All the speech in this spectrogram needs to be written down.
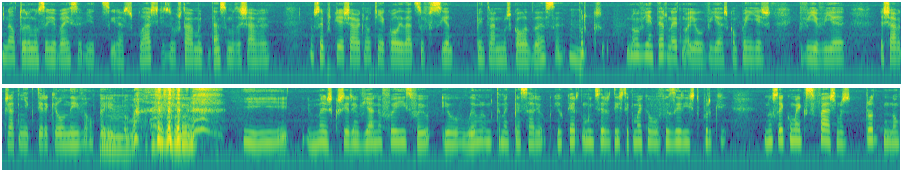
E na altura não sabia bem, sabia de seguir artes plásticas. Eu gostava muito de dança, mas achava, não sei porque, achava que não tinha qualidade suficiente para entrar numa escola de dança, Hum. porque não havia internet, não é? Eu via as companhias que via, via, achava que já tinha que ter aquele nível para ir Hum. para uma. E, mas crescer em Viana foi isso. Foi, eu lembro-me também de pensar: eu, eu quero muito ser artista, como é que eu vou fazer isto? Porque não sei como é que se faz, mas pronto, não,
